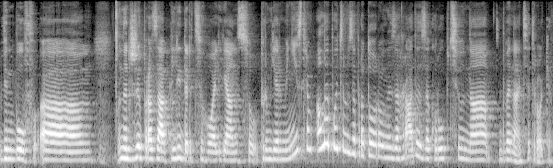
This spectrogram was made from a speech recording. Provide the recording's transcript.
він був а, Наджиб Разак, лідер цього альянсу, прем'єр-міністром, але потім запроторований за грати за корупцію на 12 років.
